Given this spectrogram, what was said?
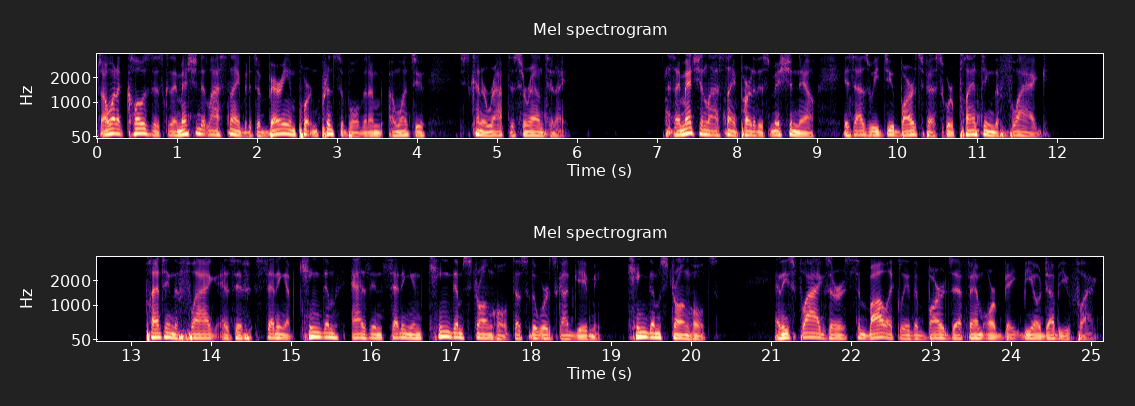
So I want to close this because I mentioned it last night, but it's a very important principle that I'm, I want to just kind of wrap this around tonight. As I mentioned last night, part of this mission now is as we do Bards Fest, we're planting the flag planting the flag as if setting up kingdom, as in setting in kingdom strongholds. Those are the words God gave me kingdom strongholds. And these flags are symbolically the Bards FM or BOW flag,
